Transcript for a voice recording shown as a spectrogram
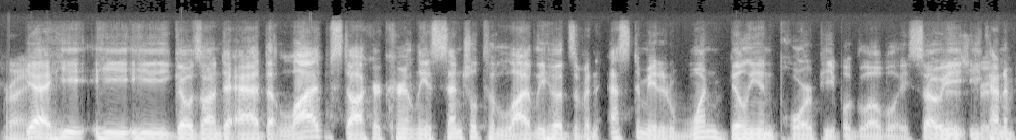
Right. yeah, he he he goes on to add that livestock are currently essential to the livelihoods of an estimated one billion poor people globally. So That he, he kind of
